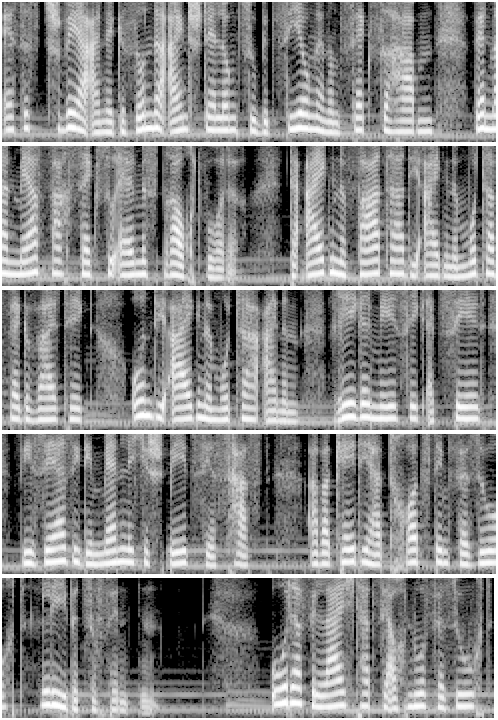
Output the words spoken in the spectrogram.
Es ist schwer, eine gesunde Einstellung zu Beziehungen und Sex zu haben, wenn man mehrfach sexuell missbraucht wurde – der eigene Vater die eigene Mutter vergewaltigt und die eigene Mutter einen regelmäßig erzählt, wie sehr sie die männliche Spezies hasst, aber Katie hat trotzdem versucht, Liebe zu finden. Oder vielleicht hat sie auch nur versucht,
